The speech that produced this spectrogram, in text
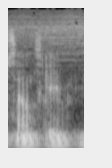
soundscape.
